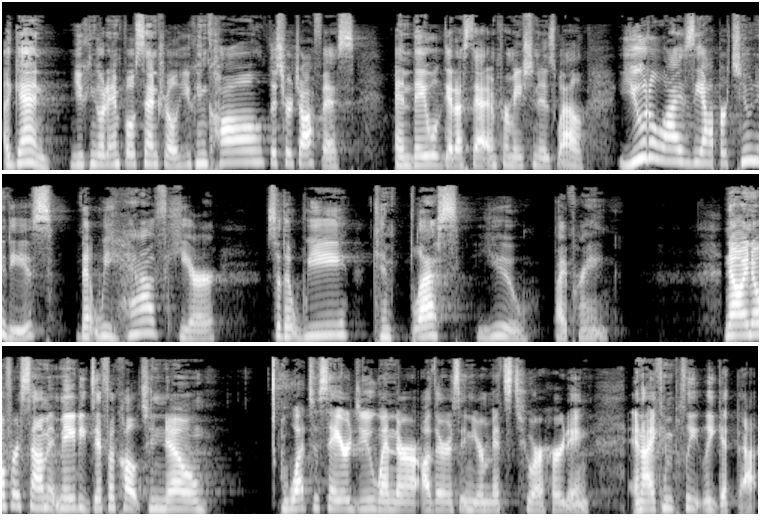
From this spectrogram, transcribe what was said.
Again, you can go to Info Central, you can call the church office, and they will get us that information as well. Utilize the opportunities that we have here so that we can bless you by praying. Now, I know for some it may be difficult to know what to say or do when there are others in your midst who are hurting, and I completely get that.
